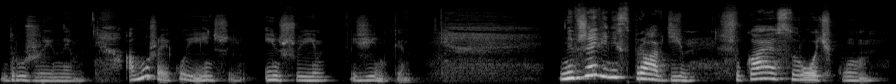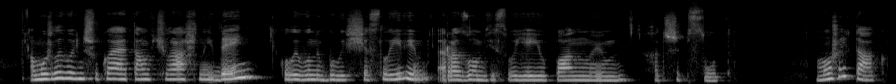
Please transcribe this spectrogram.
дружини, а може, якої іншої, іншої жінки. Невже він і справді шукає сорочку? А можливо, він шукає там вчорашній день, коли вони були щасливі разом зі своєю панною Хатшепсут? Може й так.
